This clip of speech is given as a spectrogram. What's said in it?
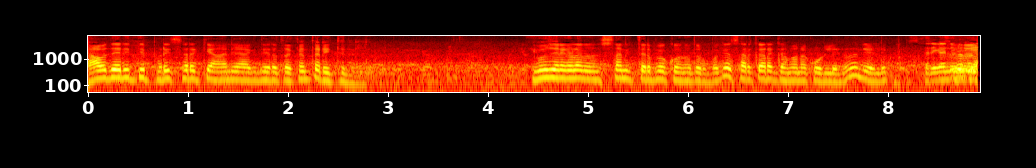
ಯಾವುದೇ ರೀತಿ ಪರಿಸರಕ್ಕೆ ಹಾನಿ ಆಗದೇ ಇರತಕ್ಕಂಥ ರೀತಿಯಲ್ಲಿ ಯೋಜನೆಗಳನ್ನು ಅನುಷ್ಠಾನಕ್ಕೆ ತರಬೇಕು ಅನ್ನೋದ್ರ ಬಗ್ಗೆ ಸರ್ಕಾರ ಗಮನ ಕೊಡಲಿ ಅನ್ನೋದು ನಾನು ಹೇಳಲಿಕ್ಕೆ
